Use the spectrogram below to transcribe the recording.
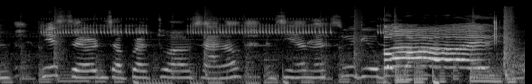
and please share and subscribe to our channel and see you next video. Bye.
